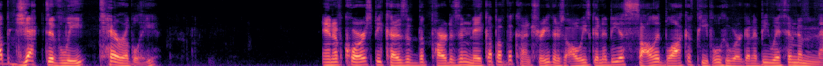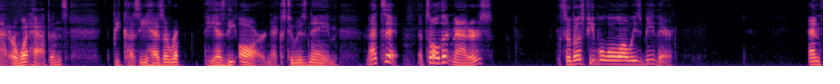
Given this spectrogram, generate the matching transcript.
objectively terribly. And of course, because of the partisan makeup of the country, there's always going to be a solid block of people who are going to be with him no matter what happens because he has a he has the R next to his name. That's it. That's all that matters. So those people will always be there. And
